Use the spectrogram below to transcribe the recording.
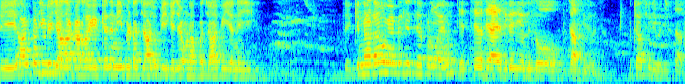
ਤੇ ਅੰਕਲ ਜੀ ਉਰੇ ਜ਼ਿਆਦਾ ਕਰ ਲਾਗੇ ਕਹਿੰਦੇ ਨਹੀਂ ਬੇਟਾ ਚਾਹ ਚੂ ਪੀ ਕੇ ਜਾ ਹੁਣ ਆਪਾਂ ਚਾਹ ਪੀ ਜੰਨੇ ਜੀ ਤੇ ਕਿੰਨਾ ਟਾਈਮ ਹੋ ਗਿਆ ਅੰਕਲ ਜੀ ਇੱਥੇ ਆਪਾਂ ਨੂੰ ਆਏ ਨੂੰ ਇੱਥੇ ਅਸੀਂ ਆਏ ਸੀਗੇ ਜੀ 1985 ਦੇ ਵਿੱਚ 85 ਦੇ ਵਿੱਚ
